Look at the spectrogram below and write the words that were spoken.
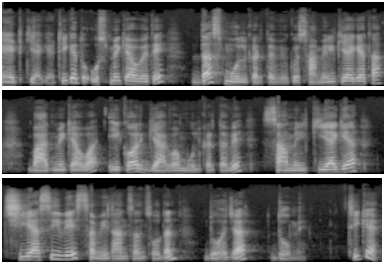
ऐड किया गया, ठीक है? तो उसमें क्या हुए थे? दस मूल कर्तव्यों को शामिल किया गया था। बाद में क्या हुआ? एक और ग्यारहवा मूल कर्तव्य शामिल किया गया छियासीवे संविधान संशोधन 2002 में। ठीक है?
